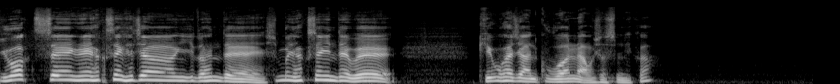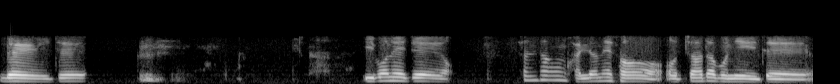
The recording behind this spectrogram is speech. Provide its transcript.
유학생회 학생회장이기도 한데 신분이 학생인데 왜 귀국하지 않고 우한에 남으셨습니까? 네, 이제 이번에 이제 현상 관련해서 어쩌하다 보니 이제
